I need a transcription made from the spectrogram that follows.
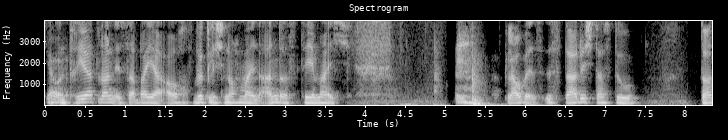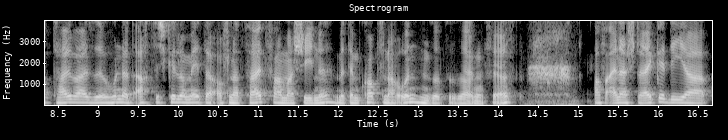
Ja, und Triathlon ist aber ja auch wirklich nochmal ein anderes Thema. Ich glaube, es ist dadurch, dass du dort teilweise 180 Kilometer auf einer Zeitfahrmaschine mit dem Kopf nach unten sozusagen fährst, auf einer Strecke, die ja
